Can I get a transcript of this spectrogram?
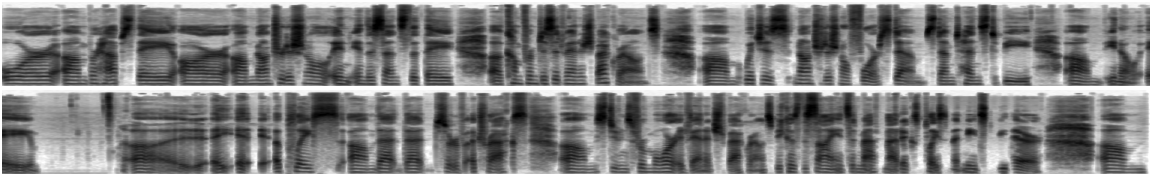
or um, perhaps they are um, non-traditional in, in the sense that they uh, come from disadvantaged backgrounds, um, which is non-traditional for STEM. STEM tends to be, um, you know, a uh, a, a, place um, that that sort of attracts um, students from more advantaged backgrounds because the science and mathematics placement needs to be there. Um,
